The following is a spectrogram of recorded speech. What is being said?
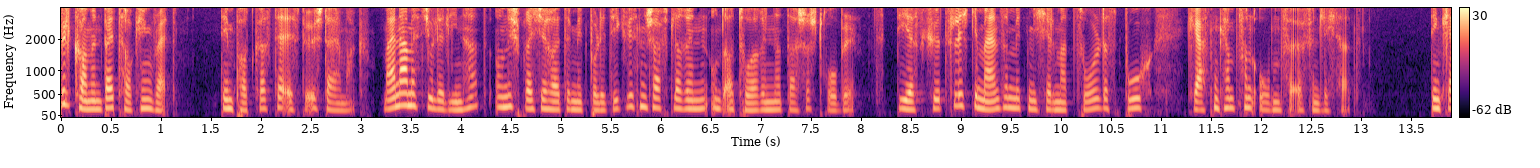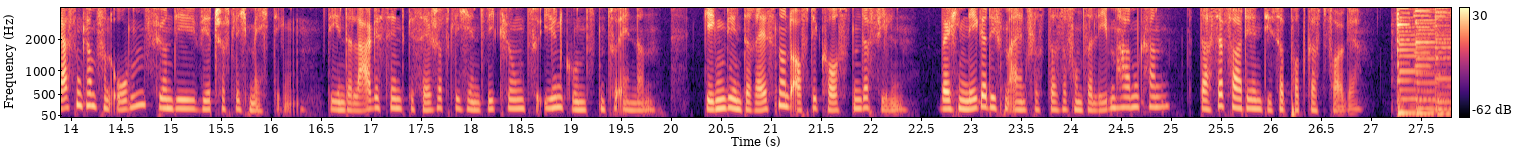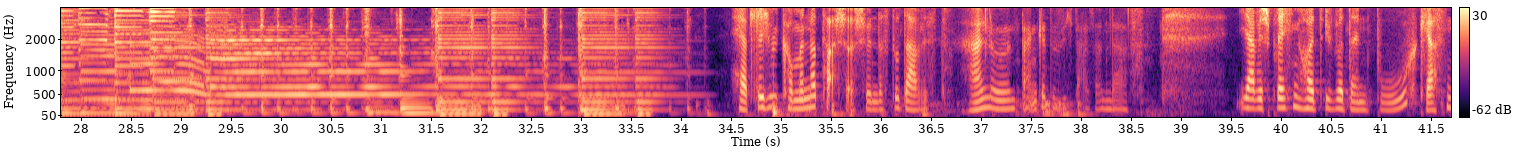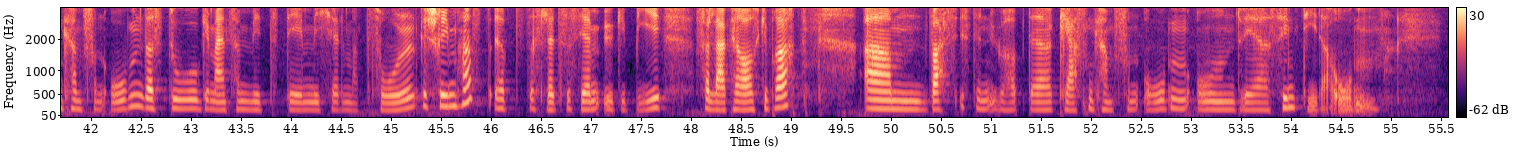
Willkommen bei Talking Red, dem Podcast der SPÖ Steiermark. Mein Name ist Julia Lienhardt und ich spreche heute mit Politikwissenschaftlerin und Autorin Natascha Strobel, die erst kürzlich gemeinsam mit Michael Mazzol das Buch Klassenkampf von oben veröffentlicht hat. Den Klassenkampf von oben führen die wirtschaftlich Mächtigen, die in der Lage sind, gesellschaftliche Entwicklung zu ihren Gunsten zu ändern, gegen die Interessen und auf die Kosten der vielen. Welchen negativen Einfluss das auf unser Leben haben kann, das erfahrt ihr in dieser Podcast-Folge. Herzlich willkommen, Natascha. Schön, dass du da bist. Hallo und danke, dass ich da sein darf. Ja, wir sprechen heute über dein Buch Klassenkampf von oben, das du gemeinsam mit dem Michael Mazzol geschrieben hast. Ihr habt das letztes Jahr im ÖGB Verlag herausgebracht. Ähm, was ist denn überhaupt der Klassenkampf von oben und wer sind die da oben?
